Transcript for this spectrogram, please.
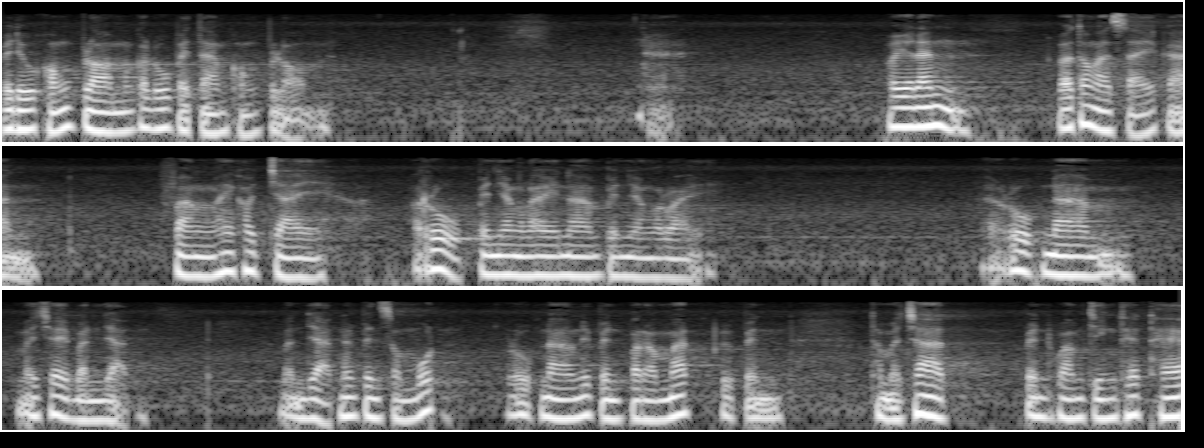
ไปดูของปลอมมันก็รู้ไปตามของปลอม เพราะฉะนั้นเราต้องอาศัยการฟังให้เข้าใจ รูปเป็นอย่างไรนามเป็นอย่างไร รูปนามไม่ใช่บัญญัติ บัญญัตินั้นเป็นสมมุติ รูปนามนี่เป็นปรมัตคือเป็นธรรมชาติ เป็นความจริงแท้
